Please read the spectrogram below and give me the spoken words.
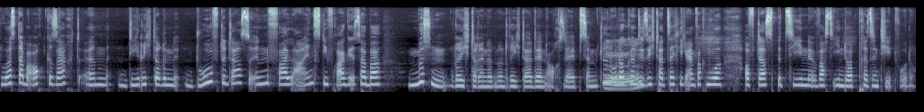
Du hast aber auch gesagt, ähm, die Richterin durfte das in Fall 1. Die Frage ist aber, müssen Richterinnen und Richter denn auch selbst ermitteln mhm. oder können sie sich tatsächlich einfach nur auf das beziehen, was ihnen dort präsentiert wurde?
